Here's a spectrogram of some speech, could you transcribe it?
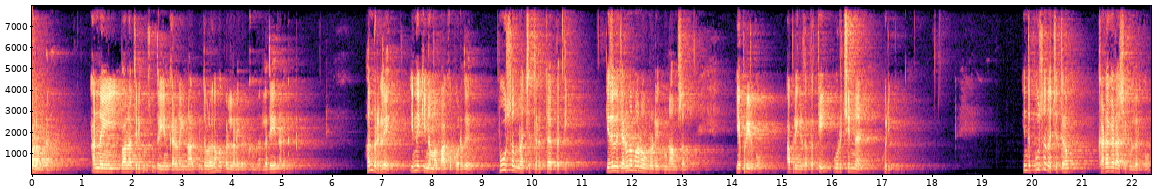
வளமுடன். அன்னை பாலா திரிபுர சுந்தரியின் கருணையினால் இந்த உலக மக்கள் அனைவருக்கும் நல்லதே நடக்கட்டும். அன்பர்களே இன்னைக்கு நம்ம பார்க்க போகிறது பூசம் நட்சத்திரத்தை பற்றி இதில் ஜனனமானவங்களுடைய குணாம்சம் எப்படி இருக்கும் அப்படிங்கிறத பற்றி ஒரு சின்ன குறிப்பு. இந்த பூச நட்சத்திரம் கடகராசிக்குள்ளே இருக்கும்.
